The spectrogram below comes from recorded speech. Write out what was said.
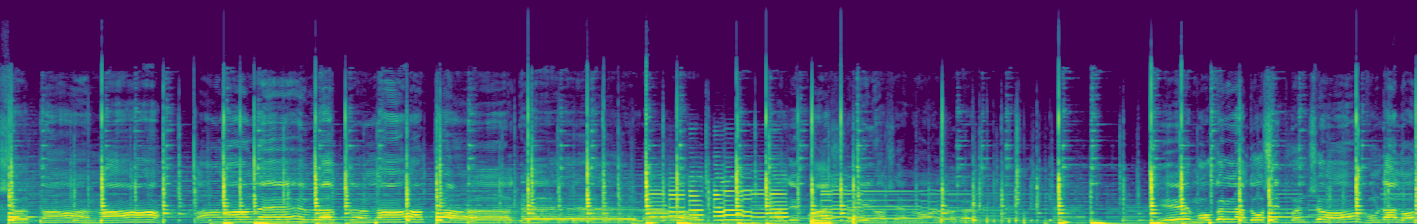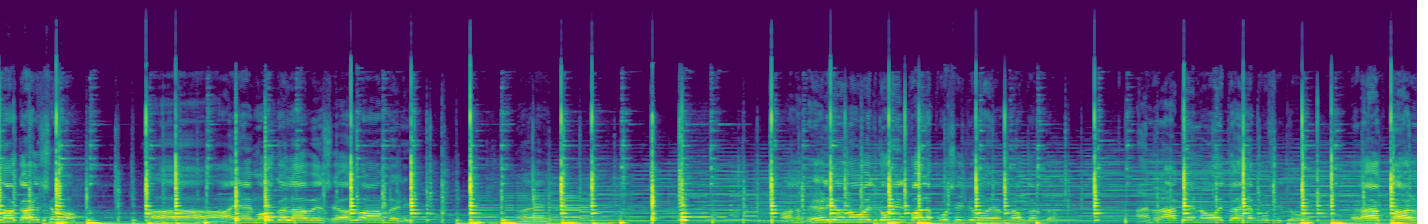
સતાના તાણે વ્રતના આજે પાસ એ મોગલના દોષિત બનશો, ભૂંડા નો લગાડશો. હા અહીંયા મોગલ આવે છે, હલો આંબેડી અને ભેળીઓ ન હોય ગોવિંદભાઈને પૂછી જો એમ ન કરતો. અને રાગે ન હોય તો એને પૂછી જો રાગ ન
